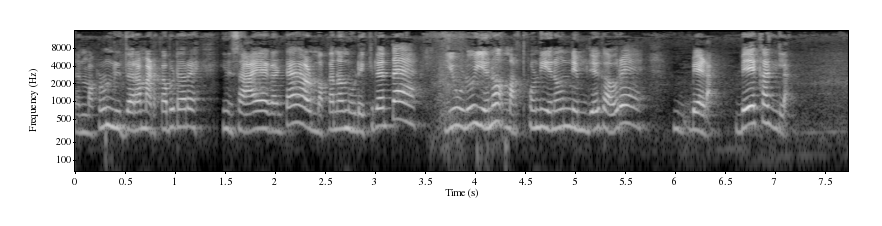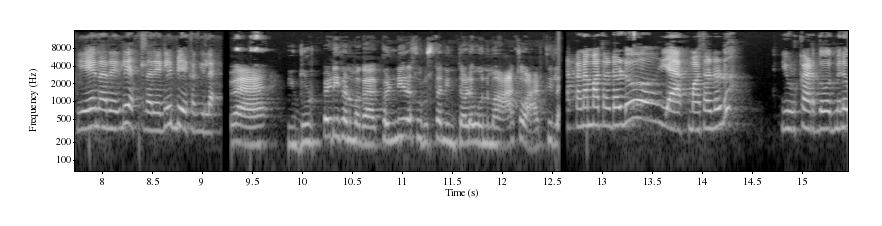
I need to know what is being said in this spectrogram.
ನನ್ನ ಮಕ್ಕಳು ನಿರ್ಧಾರ ಮಾಡ್ಕೊಬಿಟ್ಟವ್ರೆ. ಇನ್ನು ಸಹಾಯ ಗಂಟ ಅವಳ ಮಕ್ಕನ ನೋಡಿಕ್ಕಿರಂತ ಇವಳು ಏನೋ ಮರ್ತ್ಕೊಂಡು ಏನೋ ಒಂದು ನೆಮ್ಮದಿಯಾಗ ಅವ್ರೆ. ಬೇಡ ಬೇಕಾಗಿಲ್ಲ. ಏನಾರ ಹೇಳಿ ಎತ್ತರ ಹೇಳಿ ಬೇಕಾಗಿಲ್ಲ. ದುಡ್ಡು ದುಡ್ಬೇಡಿ ಕಣ್ಮಗ. ಕಣ್ಣೀರ ಸುರಿಸ್ತಾ ನಿಂತಾಳೆ ಒಂದು ಮಾತು ಆಡ್ತಿಲ್ಲ. ಕಣ ಮಾತಾಡೋಡು ಯಾಕೆ ಮಾತಾಡೋಡು ಇವ್ರು ಕಡ್ದು ಹೋದ್ಮೇಲೆ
